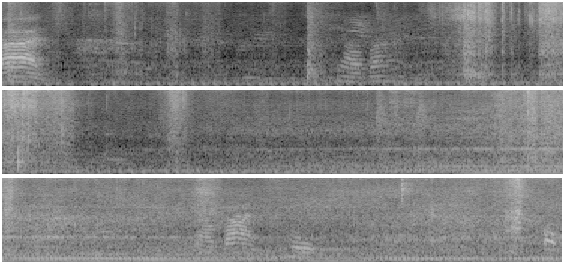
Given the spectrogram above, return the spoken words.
บ้าน ชาวบ้านชาวบ้านหกกล่อง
